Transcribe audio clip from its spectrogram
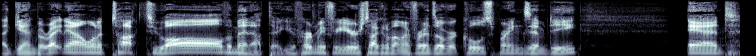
again. But right now, I want to talk to all the men out there. You've heard me for years talking about my friends over at Cool Springs MD. And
